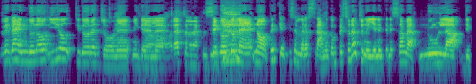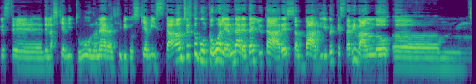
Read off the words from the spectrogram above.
vedendolo io ti do ragione, Michele. No, Retto non è così. Secondo me, no, perché ti sembra strano che un personaggio non gliene interessava nulla di queste, della schiavitù, non era il tipico schiavista. A un certo punto vuole andare ad aiutare e salvarli perché sta arrivando. Uh,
